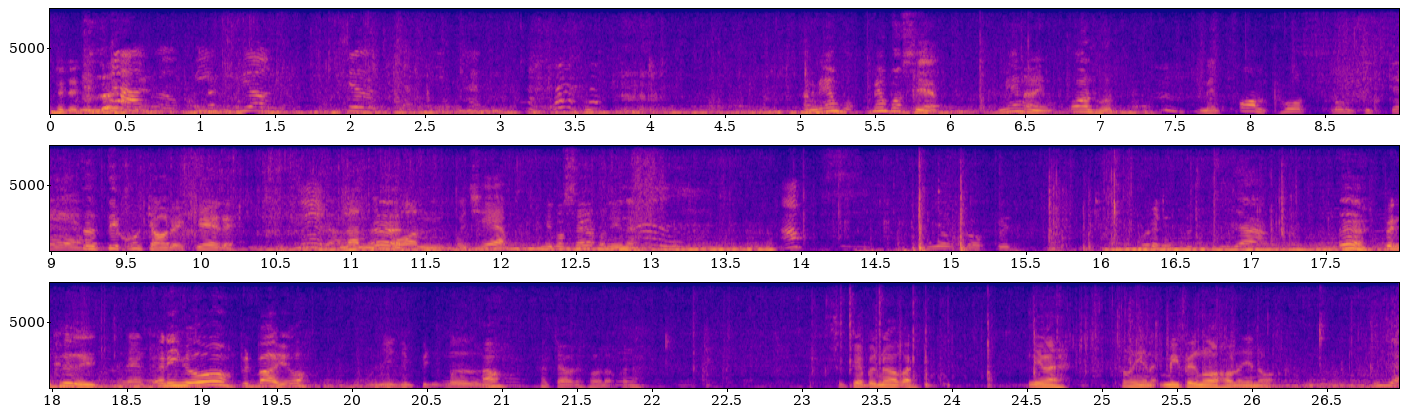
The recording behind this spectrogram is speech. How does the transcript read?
เป็นเดี๋ยวนี้ทางเออปี เรื่องเชื่อจังอันเมียงบ่เมียงบ่เสียบเมียงหน่อยอ้อนผุดเป็นอ้อนโพดลงติดแก่เธอติ๊กของเจ้าเด็กแก่เด้นี่นั่นอ้อนไปแชบนี่บ่เสียบอันนี้น่ะยังก็เป็นเป็นเป็นย่างเออเป็นคืออันนี้อยู่เป็นเบ้าอยู่วันนี้จะเป็นเบอร์เอ้าถ้าเจ้าได้พอแล้วก็นะสเก็บเป็นนอกกันนี่มาเท่านี้น่ะมีเป็นนอกเขาเลยเนาะเพื่อ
